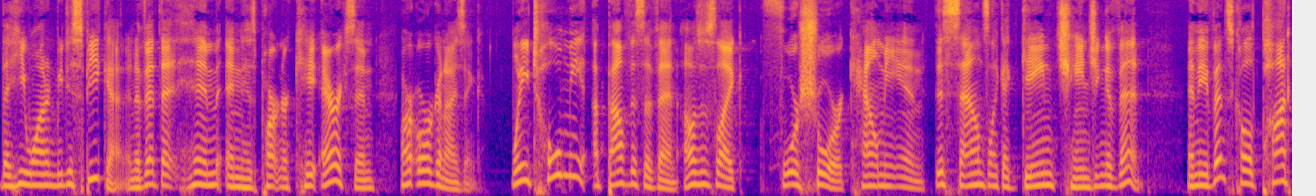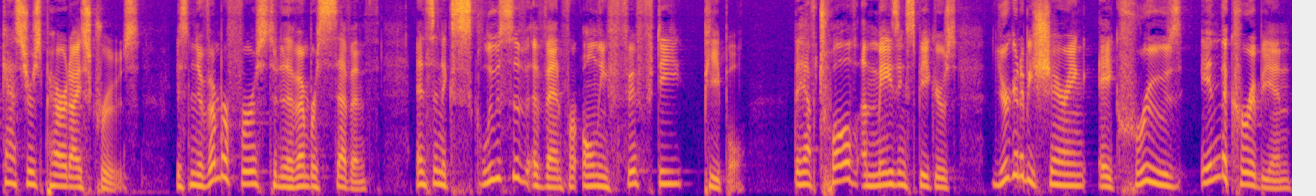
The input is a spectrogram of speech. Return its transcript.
that he wanted me to speak at, an event that him and his partner, Kate Erickson, are organizing. When he told me about this event, I was just like, for sure, count me in. This sounds like a game changing event. And the event's called Podcasters Paradise Cruise. It's November 1st to November 7th and it's an exclusive event for only 50 people. They have 12 amazing speakers. You're going to be sharing a cruise in the Caribbean,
